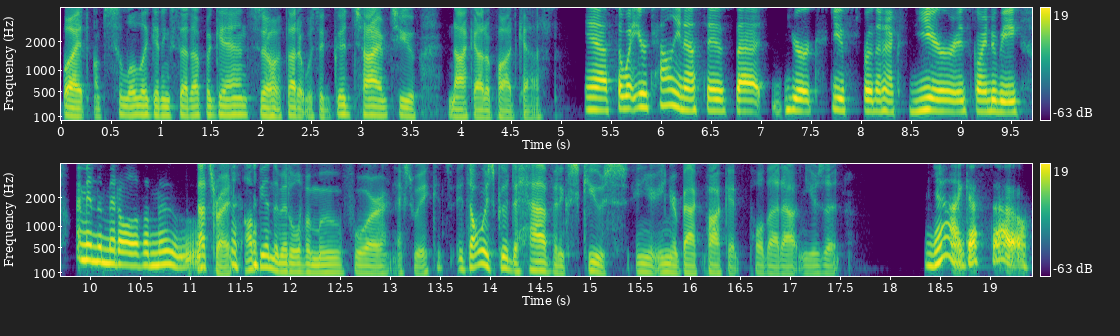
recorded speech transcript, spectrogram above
But I'm slowly getting set up again, so I thought it was a good time to knock out a podcast. Yeah. So what you're telling us is that your excuse for the next year is going to be, I'm in the middle of a move. That's right. I'll be in the middle of a move for next week. It's it's always good to have an excuse in your in your back pocket. Pull that out and use it. Yeah, I guess so.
